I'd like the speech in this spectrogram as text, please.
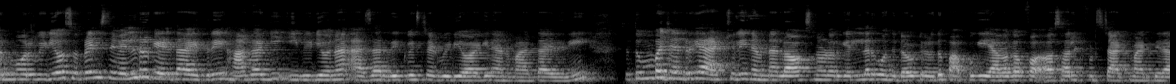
One more video so friends ನೀವೆಲ್ಲರೂ ಕೇಳ್ತಾ ಇದ್ರಿ. ಹಾಗಾಗಿ ಈ ವಿಡಿಯೋನ ಆಸ್ ಆರ್ ರಿಕ್ವೆಸ್ಟೆಡ್ ವಿಡಿಯೋ ಆಗಿ ನಾನು ಮಾಡ್ತಾ ಇದ್ದೀನಿ. ಸೊ ತುಂಬ ಜನರಿಗೆ ಆ್ಯಕ್ಚುಲಿ ನಮ್ಮ ಲಾಗ್ಸ್ ನೋಡೋರಿಗೆ ಎಲ್ಲರಿಗೂ ಒಂದು ಡೌಟ್ ಇರೋದು, ಪಾಪುಗೆ ಯಾವಾಗ ಸಾಲಿಡ್ ಫುಡ್ ಸ್ಟಾರ್ಟ್ ಮಾಡ್ತೀರಾ,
